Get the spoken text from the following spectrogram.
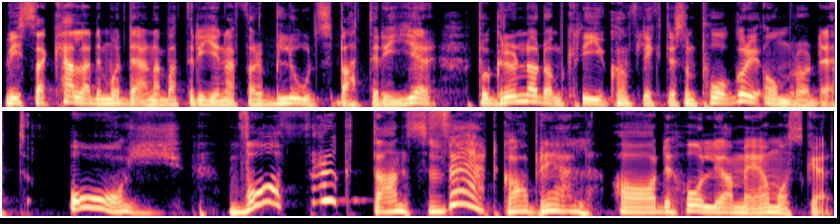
Vissa kallar de moderna batterierna för blodsbatterier på grund av de krig och konflikter som pågår i området. Oj, vad fruktansvärt, Gabriel! Ja, det håller jag med om, Oskar.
